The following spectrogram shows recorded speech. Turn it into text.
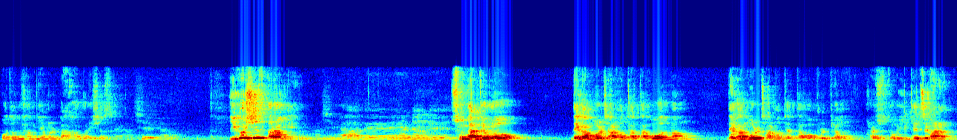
모든 환경을 막아버리셨어요. 이것이 사랑이에요. 순간적으로 내가 뭘 잘못했다고 원망, 내가 뭘 잘못했다고 불평할 수도 있겠지만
